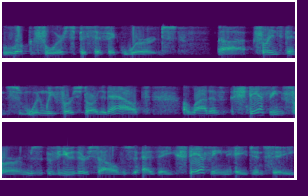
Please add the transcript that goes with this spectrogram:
look for specific words. Uh, for instance, when we first started out, a lot of staffing firms view themselves as a staffing agency,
